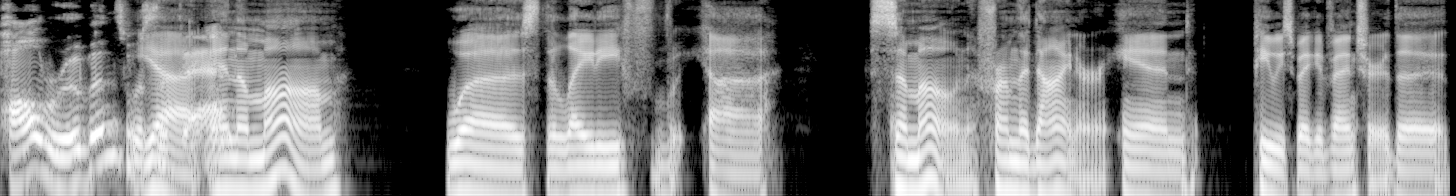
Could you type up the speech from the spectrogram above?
Paul Reubens was yeah, the dad. and the mom was the lady uh, Simone from the diner in Pee Wee's Big Adventure. The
